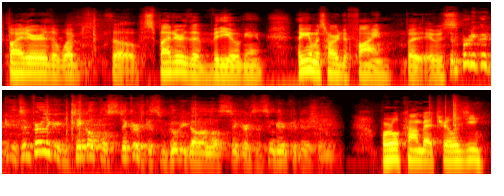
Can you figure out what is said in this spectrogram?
Spider, the web, the Spider, the video game. That game was hard to find, but it was It's pretty good. It's in fairly good. You take out those stickers, get some Goo Gone on those stickers. It's in good condition. Mortal Kombat trilogy.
